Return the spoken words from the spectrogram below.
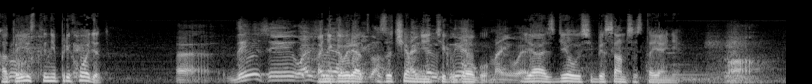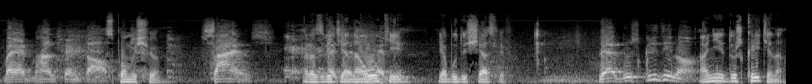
Атеисты не приходят. Они говорят, зачем мне идти к Богу? Я сделаю себе сам состояние. С помощью развития науки я буду счастлив. Они душкритина,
